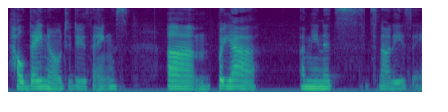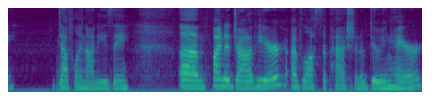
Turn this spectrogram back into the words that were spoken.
how they know to do things. Um, but yeah, I mean, it's it's not easy. Definitely not easy. Um, find a job here. I've lost the passion of doing hair.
